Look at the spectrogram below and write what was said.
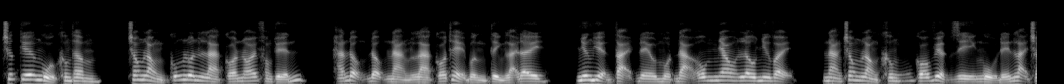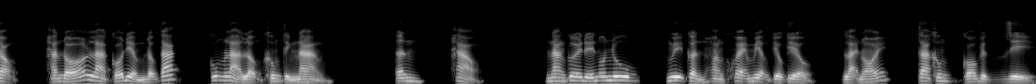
Trước kia ngủ không thâm, trong lòng cũng luôn là có nói phòng tuyến, hắn động động nàng là có thể bừng tỉnh lại đây, nhưng hiện tại đều một đạo ôm nhau lâu như vậy, nàng trong lòng không có việc gì ngủ đến lại trọng, hắn đó là có điểm động tác, cũng là lộng không tỉnh nàng. Ân, hảo. Nàng cười đến ôn nhu, Ngụy Cẩn Hoàng khỏe miệng tiểu kiểu, lại nói, ta không có việc gì.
